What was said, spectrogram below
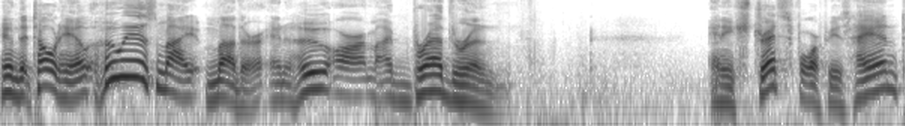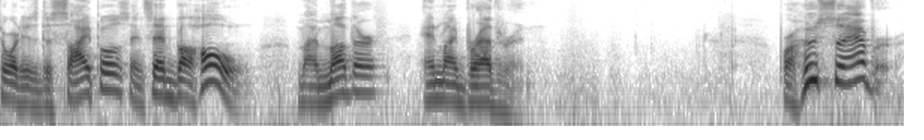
him that told him, Who is my mother and who are my brethren? And he stretched forth his hand toward his disciples and said, Behold, my mother and my brethren. For whosoever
